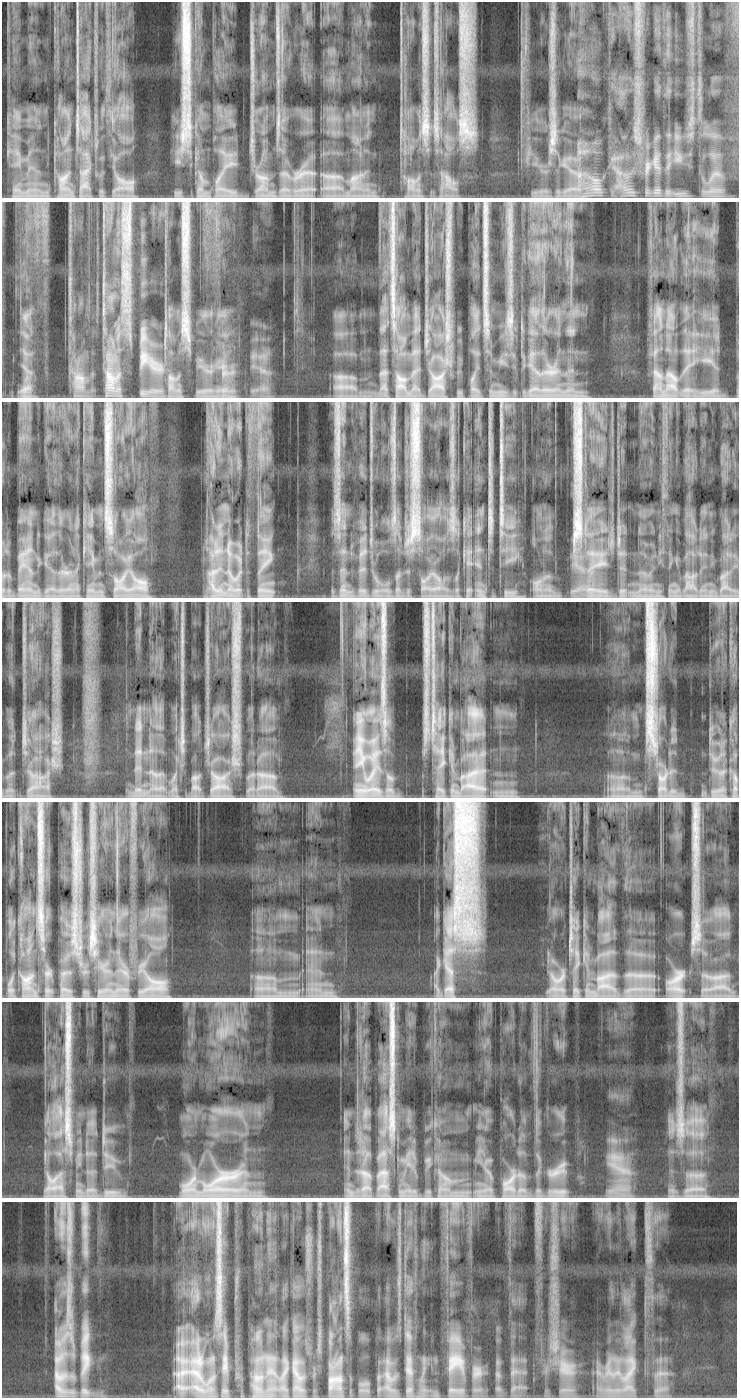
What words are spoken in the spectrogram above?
came in contact with y'all. He used to come play drums over at uh, mine and Thomas's house a few years ago. Oh, okay. I always forget that you used to live Yeah. with Thomas Thomas Spear. Thomas Spear, yeah. for- yeah. Um, that's how I met Josh. We played some music together and then found out that he had put a band together, and I came and saw y'all. I didn't know what to think as individuals. I just saw y'all as like an entity on a Yeah. stage. Didn't know anything about anybody but Josh, and didn't know that much about Josh. But um, anyways, I was taken by it and um, started doing a couple of concert posters here and there for y'all. Um, and I guess y'all were taken by the art, so I, y'all asked me to do more and more, and ended up asking me to become, you know, part of the group. Yeah. Is uh, I was a big I, I don't want to say proponent like I was responsible, but I was definitely in favor of that for sure. I really liked the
